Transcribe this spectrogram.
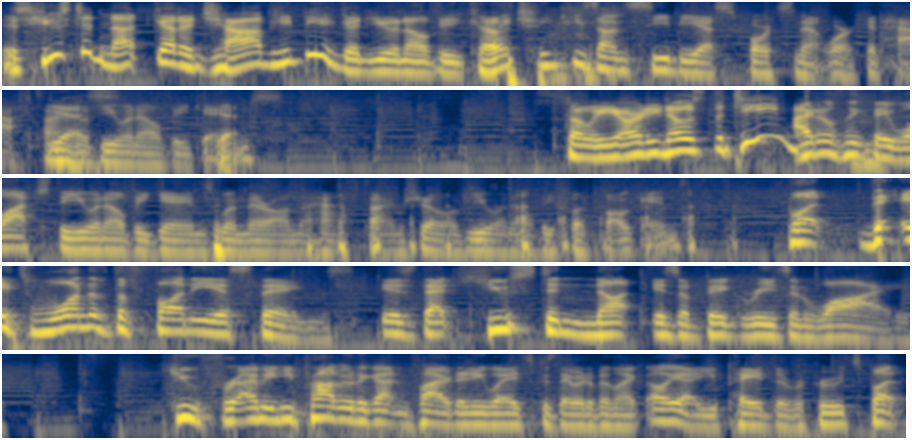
Is Houston Nutt got a job? He'd be a good UNLV coach. I think he's on CBS Sports Network at halftime Yes. of UNLV games. So he already knows the team. I don't think they watch the UNLV games when they're on the halftime show of UNLV football games. But th- it's one of the funniest things is that Houston Nutt is a big reason why Hugh. Fre- I mean, he probably would have gotten fired anyways because they would have been like, "Oh yeah, you paid the recruits." But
